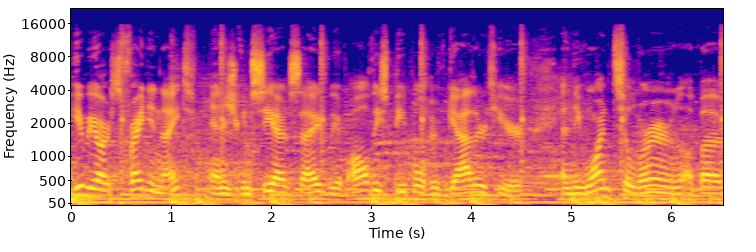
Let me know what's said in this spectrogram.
Here we are, it's Friday night, and as you can see outside, we have all these people who've gathered here, and they want to learn about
